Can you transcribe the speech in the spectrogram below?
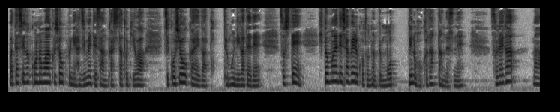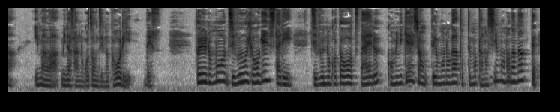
私がこのワークショップに初めて参加した時は自己紹介がとっても苦手で、そして人前で喋ることなんてもってのほかだったんですね。それが、まあ、今は皆さんのご存知の通りです。というのも自分を表現したり、自分のことを伝えるコミュニケーションっていうものがとっても楽しいものだなって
